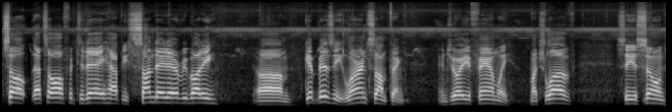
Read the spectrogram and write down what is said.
So that's all for today. Happy Sunday to everybody. Um, get busy, learn something, enjoy your family. Much love. See you soon.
